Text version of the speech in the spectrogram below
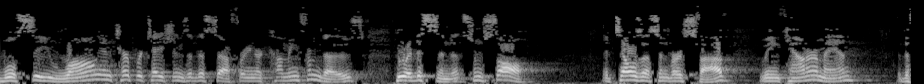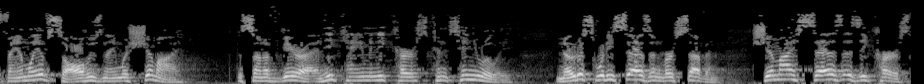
we'll see wrong interpretations of the suffering are coming from those who are descendants from Saul. It tells us in verse 5 we encounter a man of the family of Saul whose name was Shimei, the son of Gera, and he came and he cursed continually. Notice what he says in verse 7. Shimei says as he cursed,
